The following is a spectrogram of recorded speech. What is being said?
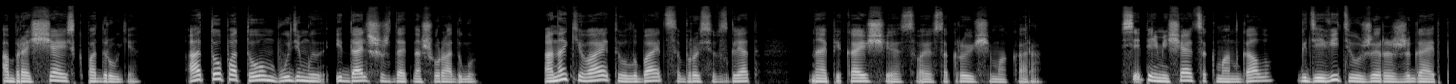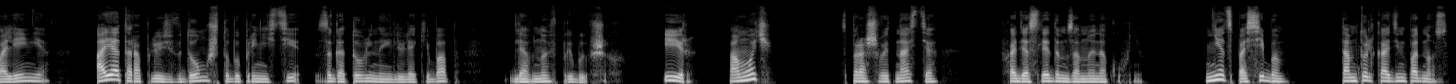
обращаюсь к подруге. А то потом будем и дальше ждать нашу радугу. Она кивает и улыбается, бросив взгляд на опекающее свое сокровище Макара. Все перемещаются к мангалу, где Витя уже разжигает поленья, а я тороплюсь в дом, чтобы принести заготовленный люля-кебаб для вновь прибывших. «Ир, помочь?» — спрашивает Настя, входя следом за мной на кухню. «Нет, спасибо. Там только один поднос».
